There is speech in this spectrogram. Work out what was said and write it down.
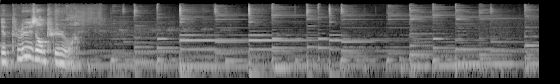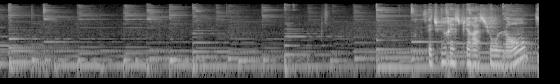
de plus en plus loin. C'est une respiration lente,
